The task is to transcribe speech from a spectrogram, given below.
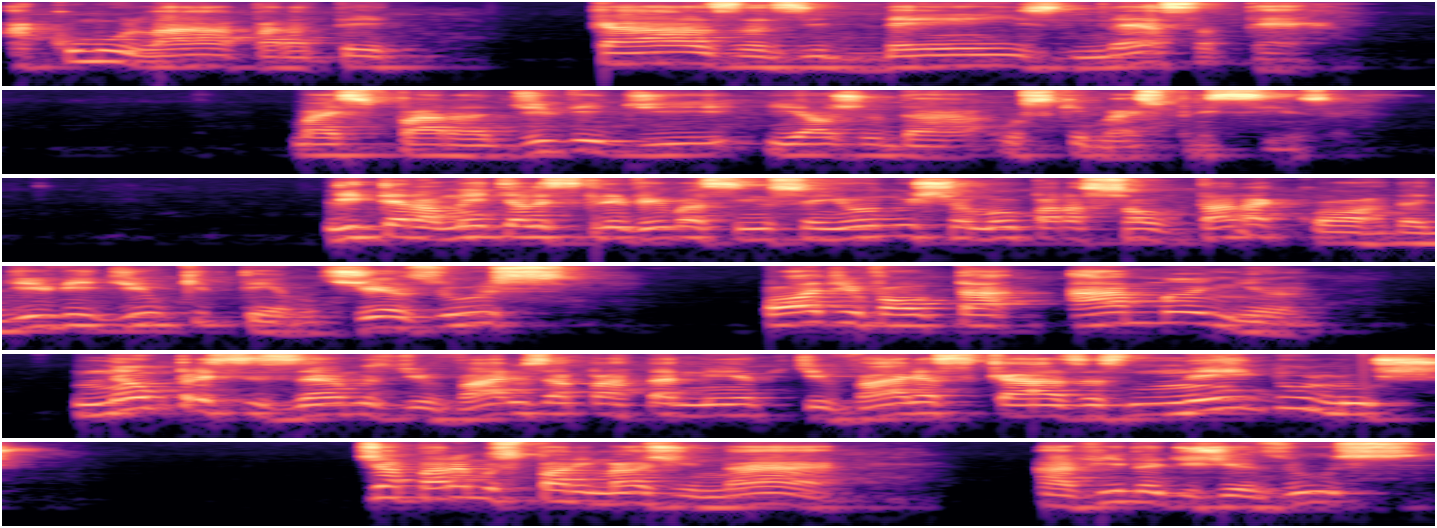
acumular, para ter casas e bens nessa terra, mas para dividir e ajudar os que mais precisam. Literalmente, ela escreveu assim: O Senhor nos chamou para soltar a corda, dividir o que temos. Jesus pode voltar amanhã. Não precisamos de vários apartamentos, de várias casas, nem do luxo. Já paramos para imaginar a vida de Jesus?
